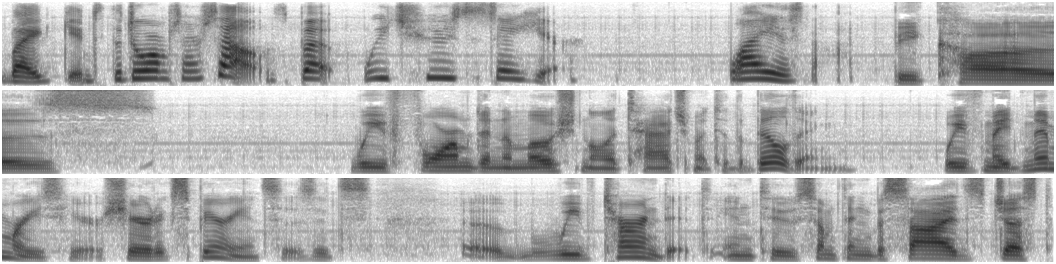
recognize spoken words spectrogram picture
like into the dorms ourselves, but we choose to stay here. Why is that? Because we've formed an emotional attachment to the building. We've made memories here, shared experiences. It's uh, we've turned it into something besides just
